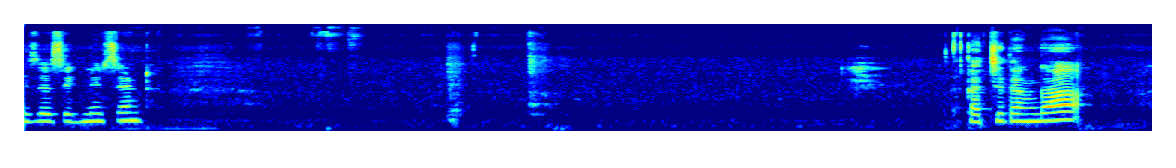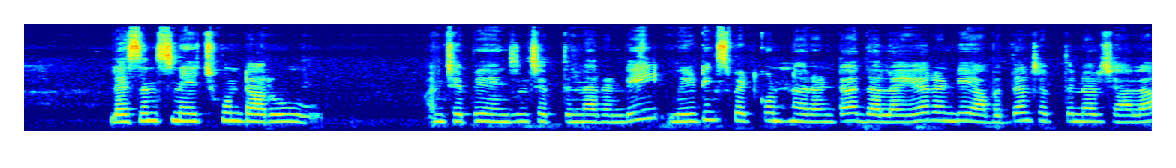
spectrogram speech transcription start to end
ఈజ్ ఎ సిగ్నిఫికెంట్ ఖచ్చితంగా లెసన్స్ నేర్చుకుంటారు అని చెప్పి ఏంజల్ చెప్తున్నారండి. మీటింగ్స్ పెట్టుకుంటున్నారంట. ద అండి. అబద్ధాలు చెప్తున్నారు చాలా.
